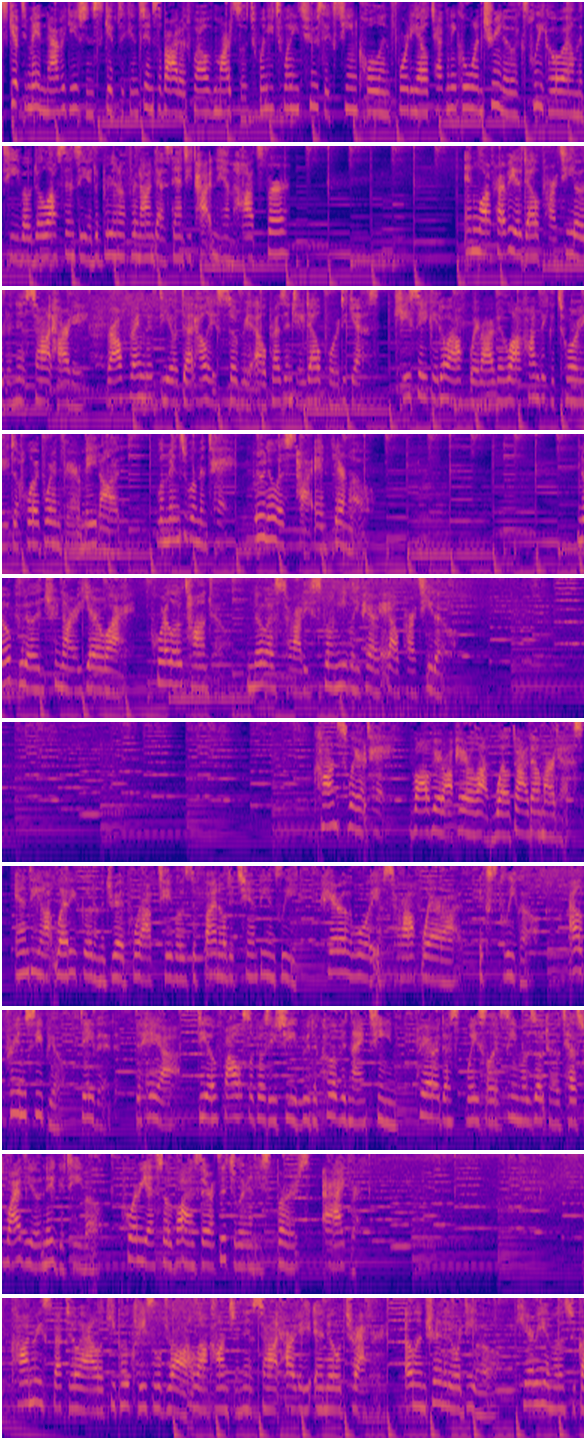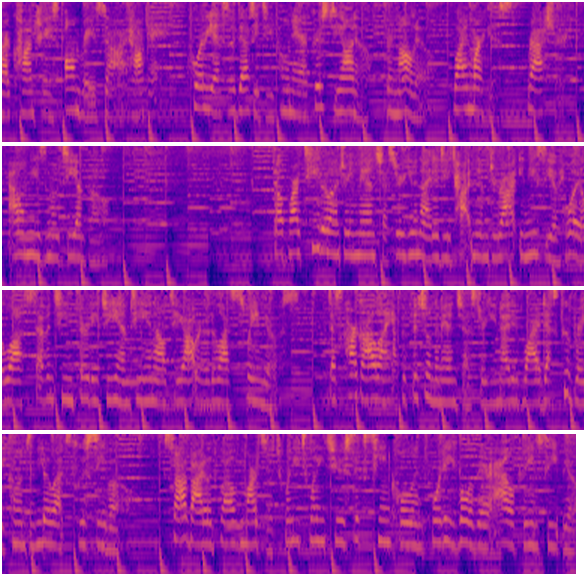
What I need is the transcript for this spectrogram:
Skip to main navigation Skip to content Sabato 12 Marzo 2022 16 colon 40 El Técnico un trino explico el motivo de la ausencia de Bruno Fernandes anti Tottenham Hotspur? En la previa del partido de esta tarde, Ralf Rangnick dio detalles sobre el presente del portugués, que se quedó afuera de la convocatoria de hoy por enfermedad. Lamentablemente, Bruno está enfermo. No pudo entrenar ayer y, por lo tanto, no estará disponible para el partido. Con suerte, volverá para la vuelta del martes, ante Atlético de Madrid por octavos de final de Champions League, pero hoy estará fuera, explicó. Al principio, David, De Gea, dio falso positivo de COVID-19, pero después le hicimos otro test dio negativo, por eso va a ser titular en Spurs, agregó. Con respecto al equipo que saldrá a la cancha en esta tarde en Old Trafford, el entrenador dijo, queríamos jugar con tres hombres de ataque, por eso decidí poner Cristiano, Ronaldo, y Marcus, Rashford, al mismo tiempo. El partido entre Manchester United y Tottenham dará inicio hoy a las 17.30 GMT en el Teatro de los Sueños. Descarga la app de Manchester United y descubre contenido exclusivo. Sábado 12 marzo 2022 16 40 volver al principio.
